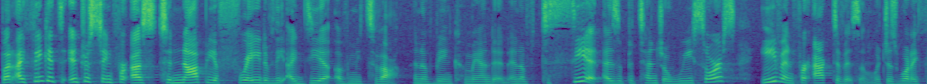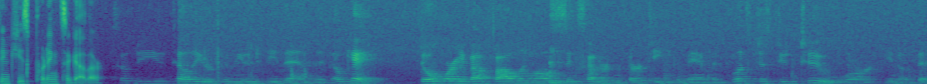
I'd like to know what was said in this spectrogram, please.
But I think it's interesting for us to not be afraid of the idea of mitzvah and of being commanded and of to see it as a potential resource even for activism, which is what I think he's putting together. So do you tell your community then that, okay, don't worry about following all six hundred and thirteen commandments, let's just do two, or, you know, that,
